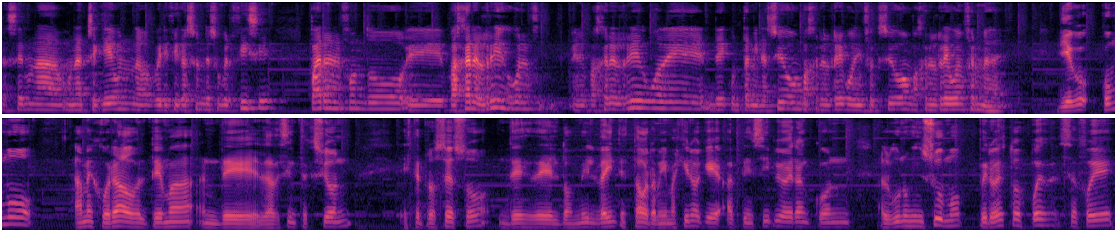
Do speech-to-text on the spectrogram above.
hacer una, una chequeo, una verificación de superficie para en el fondo eh, bajar el riesgo, eh, bajar el riesgo de, de, contaminación, bajar el riesgo de infección, bajar el riesgo de enfermedades. Diego, ¿cómo ha mejorado el tema de la desinfección este proceso desde el 2020 hasta ahora. Me imagino que al principio eran con algunos insumos, pero esto después se fue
